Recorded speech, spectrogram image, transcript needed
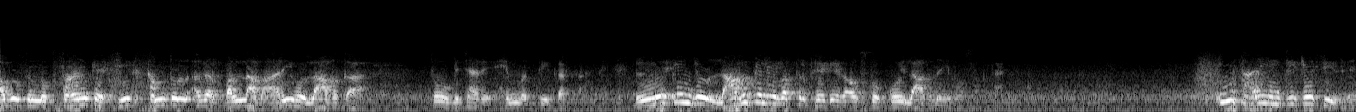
अब उस नुकसान के ठीक समतुल अगर पल्ला भारी हो लाभ का तो बेचारे हिम्मत भी कर सकते लेकिन जो लाभ के लिए वस्त्र फेंकेगा, उसको कोई लाभ नहीं हो सकता ये सारी इंट्रिकेसीज है,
